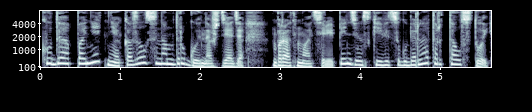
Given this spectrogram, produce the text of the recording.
Куда понятнее оказался нам другой наш дядя, брат матери, пензенский вице-губернатор Толстой.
